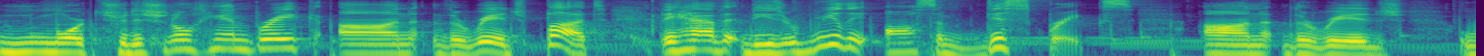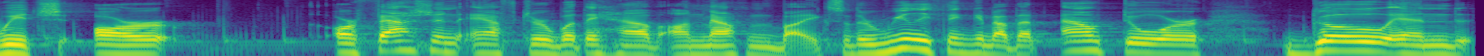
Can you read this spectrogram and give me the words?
more traditional handbrake on the Ridge, but they have these really awesome disc brakes on the Ridge, which are are fashioned after what they have on mountain bikes. So they're really thinking about that outdoor, go and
